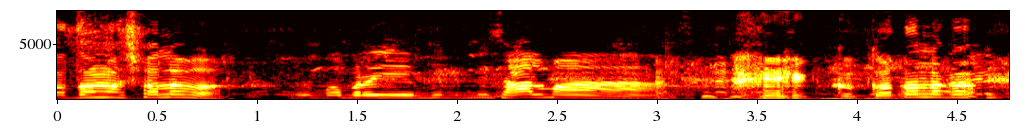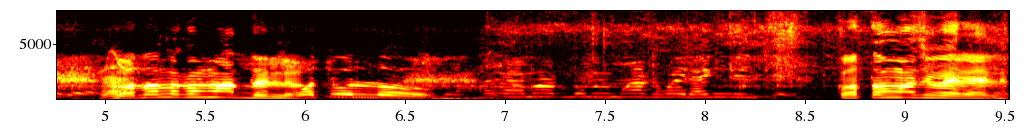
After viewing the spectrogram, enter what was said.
কত মাছ ফেলাবো? বাবারে বিশাল মাছ। কত লোক কত লোক মাছ ধরলো? প্রচুর লোক। কত মাছ বেরাইলে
